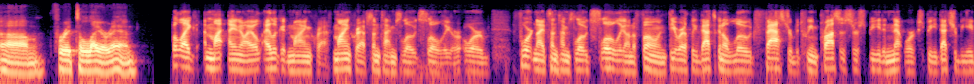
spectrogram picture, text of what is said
um, for it to layer in. but like my, I know I, I look at Minecraft. Minecraft sometimes loads slowly, or or Fortnite sometimes loads slowly on a phone. Theoretically, that's going to load faster between processor speed and network speed. That should be a,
